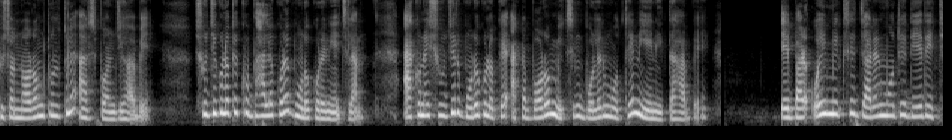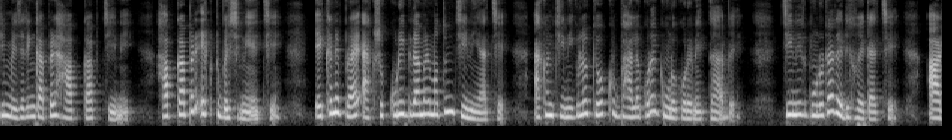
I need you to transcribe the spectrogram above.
ভীষণ নরম তুলতুলে আর স্পঞ্জি হবে। সুজিগুলোকে খুব ভালো করে গুঁড়ো করে নিয়েছিলাম। এখন এই সুজির গুঁড়োগুলোকে একটা বড় মিক্সিং বোলের মধ্যে নিয়ে নিতে হবে। এবার ওই মিক্সির জারের মধ্যে দিয়ে দিচ্ছি মেজারিং কাপের হাফ কাপ চিনি। হাফ কাপের একটু বেশি নিয়েছি। এখানে প্রায় একশো কুড়ি গ্রামের মতন চিনি আছে। এখন চিনিগুলোকেও খুব ভালো করে গুঁড়ো করে নিতে হবে। চিনির গুঁড়োটা রেডি হয়ে গেছে। আর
